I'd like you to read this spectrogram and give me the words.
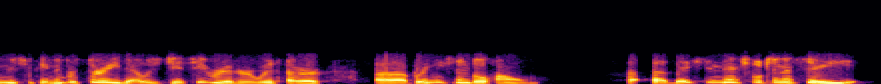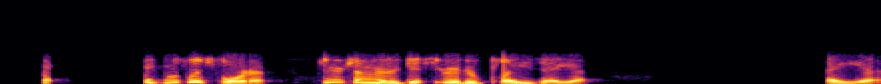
in this week at number three, that was Jessie Ritter with her uh, brand new single "Home." Uh, uh, based in Nashville, Tennessee, uh, in Northwest Florida, singer-songwriter Jessie Ritter plays a uh, a uh,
